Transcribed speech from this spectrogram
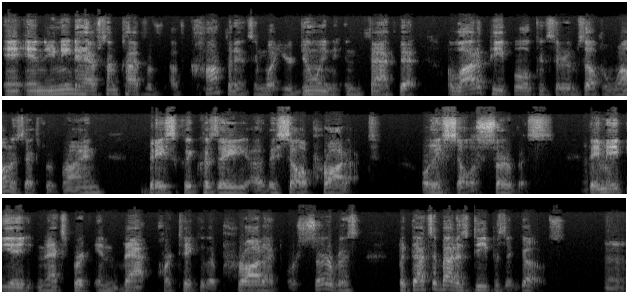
and, and, you need to have some type of, of confidence in what you're doing. In fact, that a lot of people consider themselves a wellness expert, Brian, basically because they, uh, they sell a product or they sell a service. They mm-hmm. may be a, an expert in that particular product or service, but that's about as deep as it goes. Hmm.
